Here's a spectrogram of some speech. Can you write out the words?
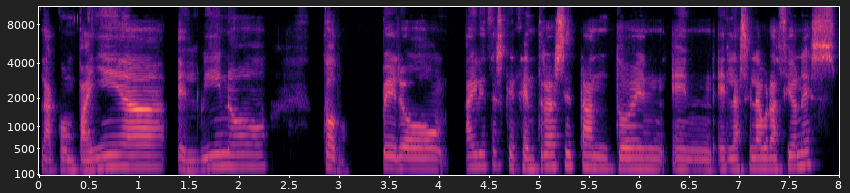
la compañía, el vino, todo. Pero hay veces que centrarse tanto en, en las elaboraciones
